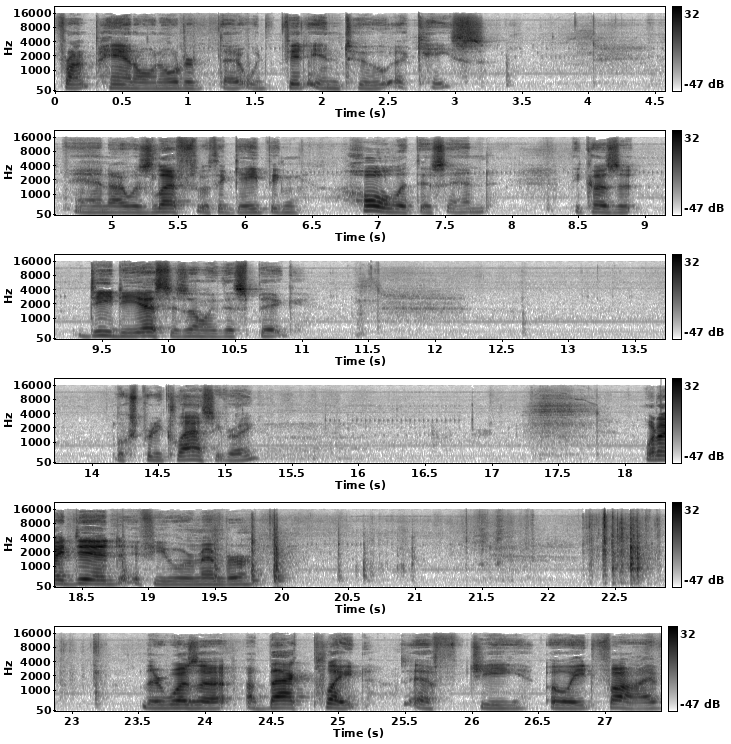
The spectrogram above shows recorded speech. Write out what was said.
front panel in order that it would fit into a case. And I was left with a gaping hole at this end because the DDS is only this big. Looks pretty classy, right? What I did, if you remember, there was a, a back plate, FG085,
